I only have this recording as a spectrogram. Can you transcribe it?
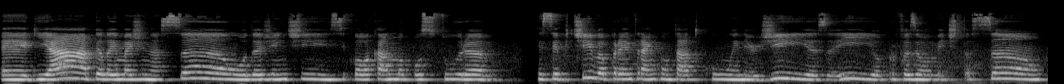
é, guiar pela imaginação ou da gente se colocar numa postura receptiva para entrar em contato com energias aí, ou para fazer uma meditação.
